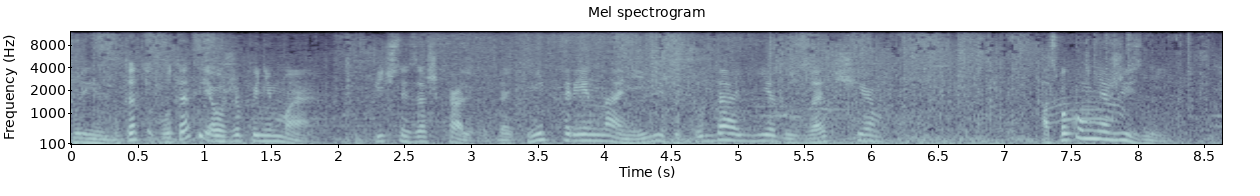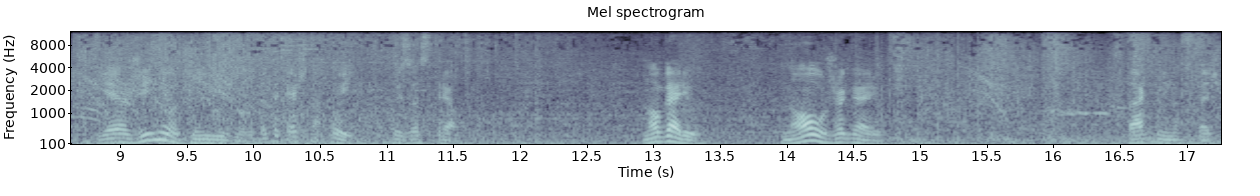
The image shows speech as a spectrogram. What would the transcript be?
Блин, вот это, вот это я уже понимаю. Типичный зашкаливает, блядь. Ни хрена не вижу. Куда еду? Зачем? А сколько у меня жизней? Я жизни вот не вижу. Вот это, конечно... Ой, ой, застрял. Но горю. Но уже горю. Так, минус тачка.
